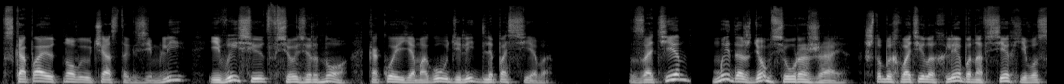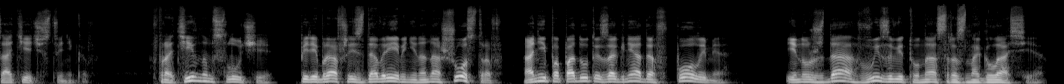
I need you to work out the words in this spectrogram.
вскопают новый участок земли и высеют все зерно, какое я могу уделить для посева. Затем мы дождемся урожая, чтобы хватило хлеба на всех его соотечественников. В противном случае, перебравшись до времени на наш остров, они попадут из огня до в полымя, и нужда вызовет у нас разногласия.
